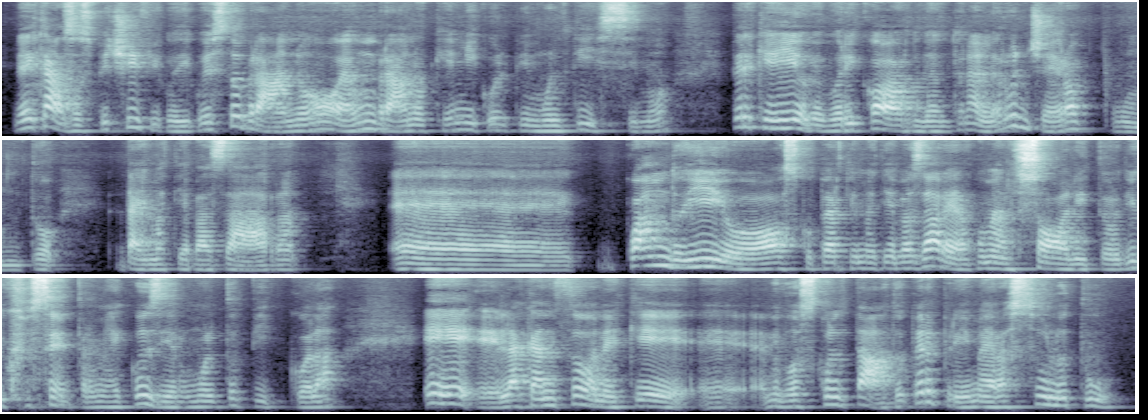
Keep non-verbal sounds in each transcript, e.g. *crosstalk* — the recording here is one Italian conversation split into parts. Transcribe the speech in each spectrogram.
Nel caso specifico di questo brano è un brano che mi colpì moltissimo perché io avevo ricordo di Antonella Ruggero appunto dai Mattia Basar. Eh, quando io ho scoperto i Mattia Basar era come al solito, dico *laughs* sempre, ma è così, ero molto piccola e eh, la canzone che eh, avevo ascoltato per prima era Solo tu,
